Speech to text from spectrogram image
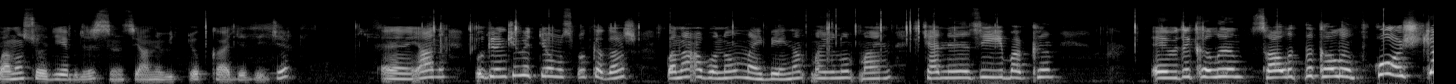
Bana söyleyebilirsiniz yani video kaydedici. Ee, yani bugünkü videomuz bu kadar. Bana abone olmayı, beğeni atmayı unutmayın. Kendinize iyi bakın. Evde kalın, sağlıklı kalın, hoşça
